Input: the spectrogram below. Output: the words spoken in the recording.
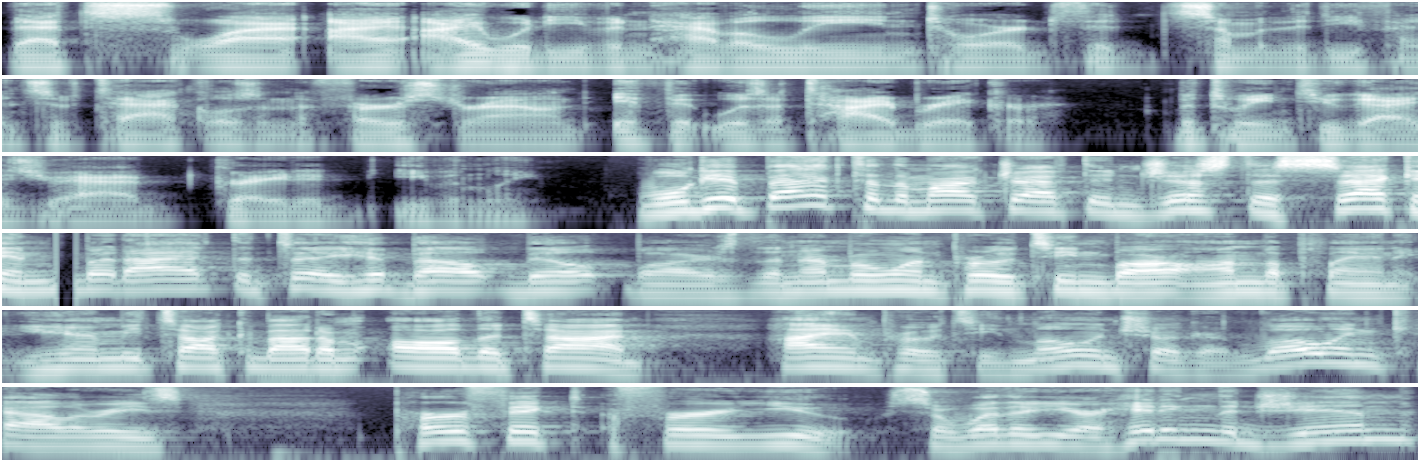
that's why I, I would even have a lean towards the, some of the defensive tackles in the first round if it was a tiebreaker between two guys you had graded evenly. We'll get back to the mock draft in just a second, but I have to tell you about Built Bars, the number one protein bar on the planet. You hear me talk about them all the time. High in protein, low in sugar, low in calories, perfect for you. So whether you're hitting the gym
